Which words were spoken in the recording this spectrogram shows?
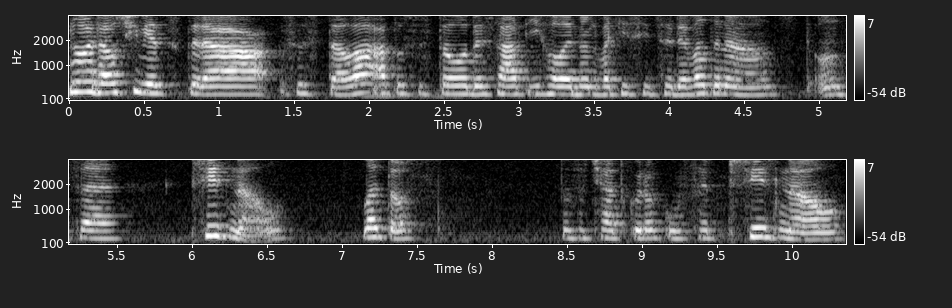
No a další věc, která se stala, a to se stalo 10. ledna 2019, on se přiznal letos, na začátku roku se přiznal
